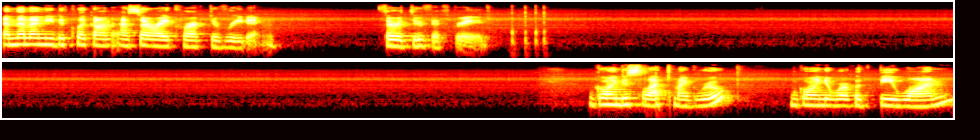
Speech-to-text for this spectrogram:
And then I need to click on SRA Corrective Reading, third through fifth grade. I'm going to select my group. I'm going to work with B1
